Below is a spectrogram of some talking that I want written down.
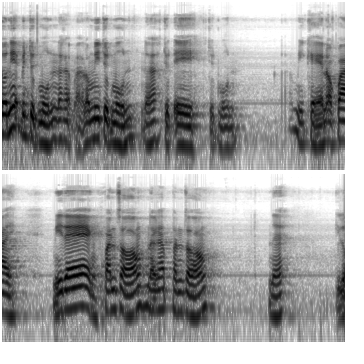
ตัวนี้เป็นจุดหมุนนะครับอ่าเรามีจุดหมุนนะจุด A จุดหมุน มีแขนออกไป มีแรงพันสองนะครับพันสองนะกิโล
